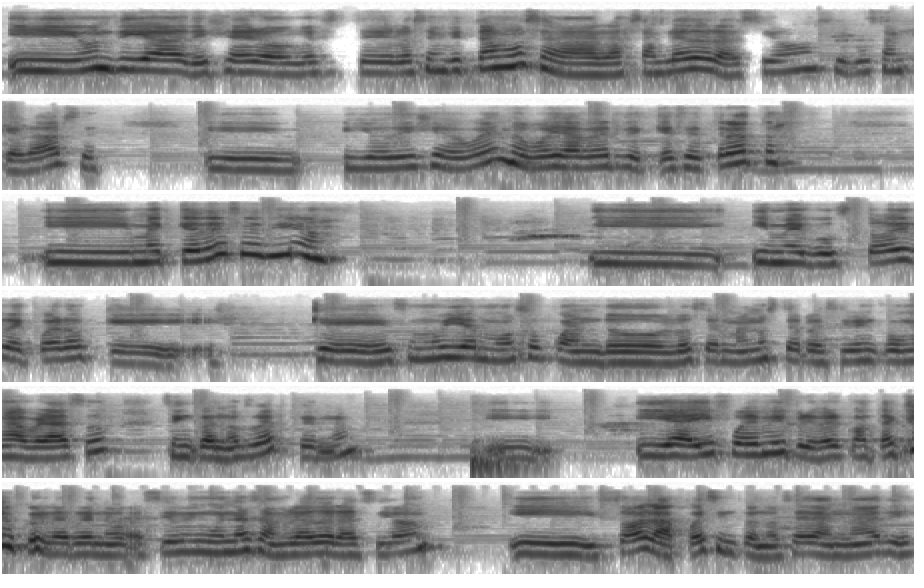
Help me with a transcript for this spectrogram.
Y un día dijeron, este, los invitamos a la asamblea de oración si gustan quedarse. Y, y, yo dije, bueno, voy a ver de qué se trata. Y me quedé ese día. Y, y me gustó y recuerdo que, que es muy hermoso cuando los hermanos te reciben con un abrazo sin conocerte, ¿no? Y, y ahí fue mi primer contacto con la renovación en una asamblea de oración y sola, pues sin conocer a nadie.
